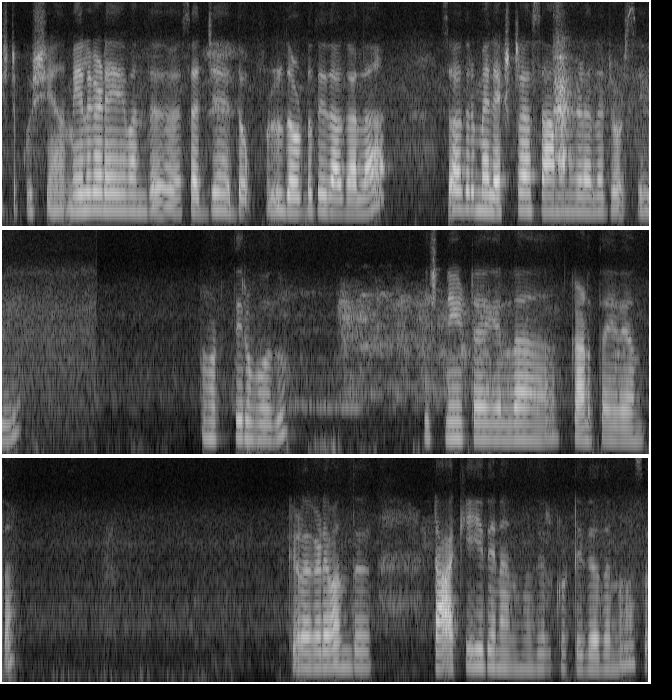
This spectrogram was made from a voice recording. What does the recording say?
ಎಷ್ಟು ಖುಷಿ. ಮೇಲುಗಡೆ ಒಂದು ಸಜ್ಜೆ ದೊ ಫುಲ್ ದೊಡ್ಡದು ಇದಾಗಲ್ಲ ಸೊ ಅದ್ರ ಮೇಲೆ ಎಕ್ಸ್ಟ್ರಾ ಸಾಮಾನುಗಳೆಲ್ಲ ಜೋಡಿಸೀವಿ. ನೋಡ್ತಿರ್ಬೋದು. ಎಷ್ಟು ನೀಟಾಗೆಲ್ಲ ಕಾಣ್ತಾ ಇದೆ ಅಂತ. ಕೆಳಗಡೆ ಒಂದು ಟಾಕಿ ಇದೆ ನನ್ನ ಮದುವೆಲಿ ಕೊಟ್ಟಿದ್ದೆ ಅದನ್ನು. ಸೊ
